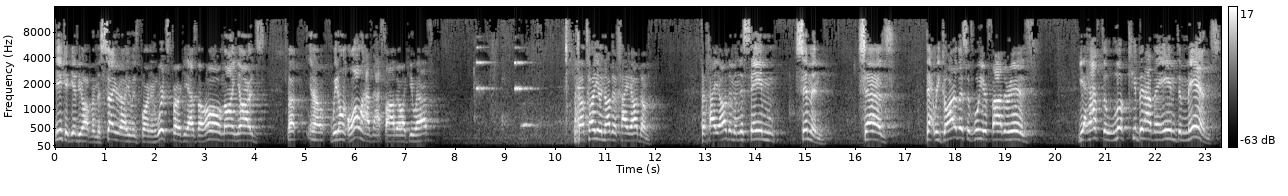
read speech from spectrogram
He could give you over Mesorah. He was born in Würzburg. He has the whole nine yards. But, you know, we don't all have that father like you have. So I'll tell you another Chai Adam. The Chai Adam in this same simon says that regardless of who your father is, you have to look, Kibbut Avayim demands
